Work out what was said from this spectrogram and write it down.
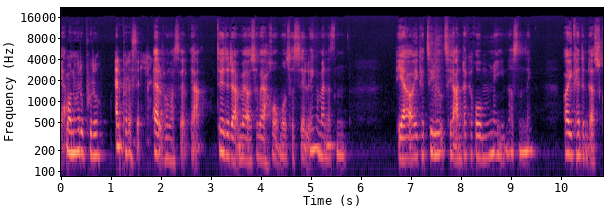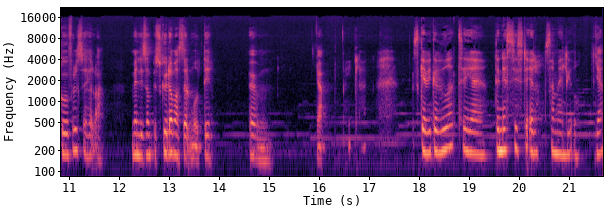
Ja. Hvor nu har du puttet alt på dig selv. Alt på mig selv, ja. Det er det der med også at være hård mod sig selv. Ikke? Og man er sådan, ja, og ikke have tillid til, at andre kan rumme en og sådan, ikke? og ikke have den der skuffelse heller, men ligesom beskytter mig selv mod det. Øhm, ja. Helt klart. Skal vi gå videre til uh, det næst sidste L, som er livet? Ja.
